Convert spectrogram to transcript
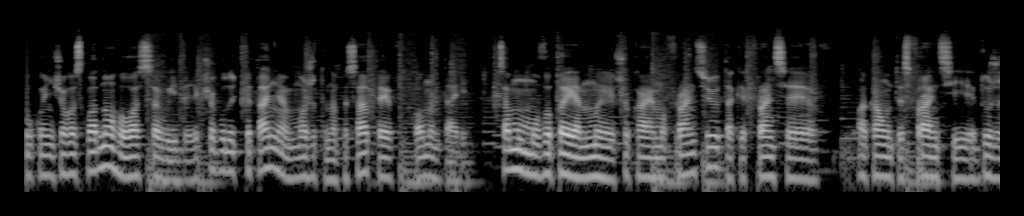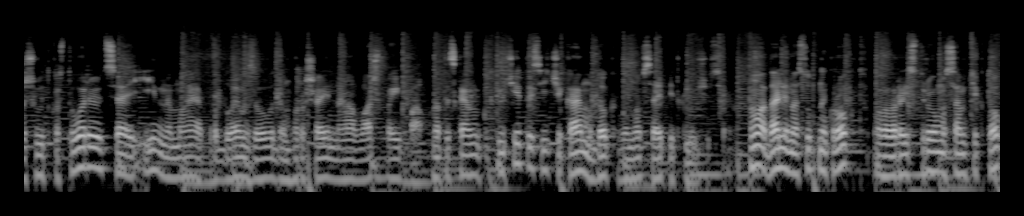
Поки нічого складного, у вас все вийде. Якщо будуть питання, можете написати в коментарі. В самому VPN ми шукаємо Францію, так як Франція аккаунти з Франції дуже швидко створюються і немає проблем з виводом грошей на ваш PayPal. Натискаємо підключитись і чекаємо, доки воно все підключиться. Ну а далі наступний крок реєструємо сам TikTok.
